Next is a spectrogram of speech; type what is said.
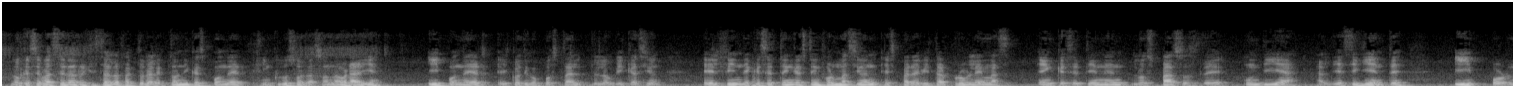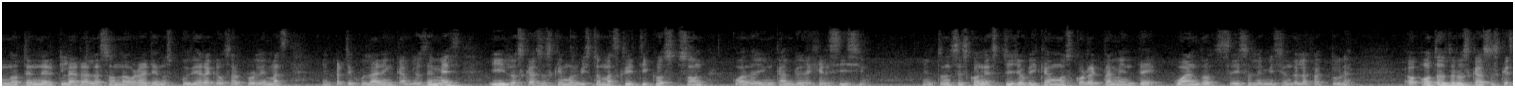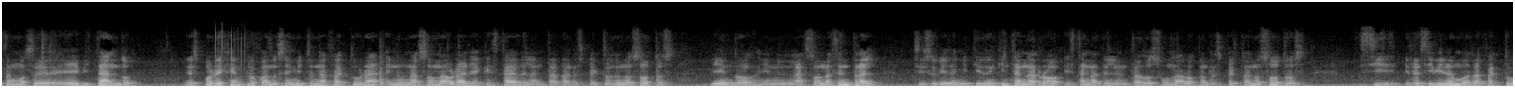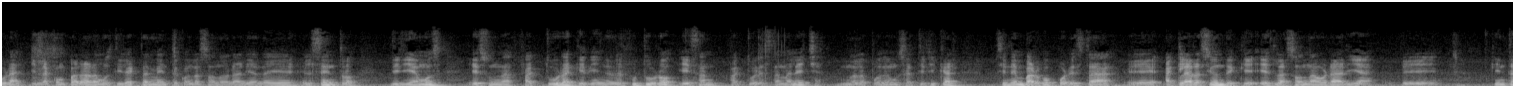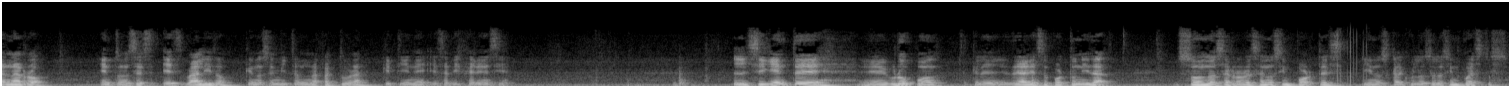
Lo que se va a hacer al registrar la factura electrónica es poner incluso la zona horaria y poner el código postal de la ubicación. El fin de que se tenga esta información es para evitar problemas en que se tienen los pasos de un día al día siguiente y por no tener clara la zona horaria nos pudiera causar problemas en particular en cambios de mes y los casos que hemos visto más críticos son cuando hay un cambio de ejercicio. Entonces con esto ya ubicamos correctamente cuándo se hizo la emisión de la factura. Otro de los casos que estamos eh, evitando es, por ejemplo, cuando se emite una factura en una zona horaria que está adelantada respecto de nosotros. Viendo en la zona central, si se hubiera emitido en Quintana Roo, están adelantados una hora con respecto a nosotros. Si recibiéramos la factura y la comparáramos directamente con la zona horaria del centro, diríamos es una factura que viene del futuro, esa factura está mal hecha, no la podemos certificar. Sin embargo, por esta eh, aclaración de que es la zona horaria de Quintana Roo, entonces es válido que nos emitan una factura que tiene esa diferencia. El siguiente eh, grupo de áreas de oportunidad son los errores en los importes y en los cálculos de los impuestos.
